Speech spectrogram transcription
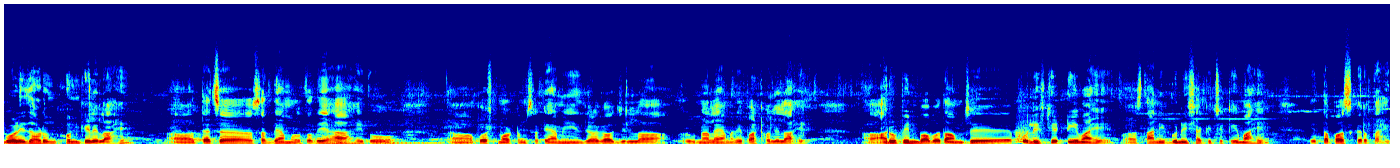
गोळी झाडून खून केलेला आहे. त्याचं त्याचा सध्या मृतदेह आहे तो पोस्टमॉर्टमसाठी आम्ही जळगाव जिल्हा रुग्णालयामध्ये पाठवलेला आहे. आरोपींबाबत आमचे पोलीसची टीम आहे स्थानिक गुन्हे शाखेची टीम आहे ते तपास करत आहेत.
